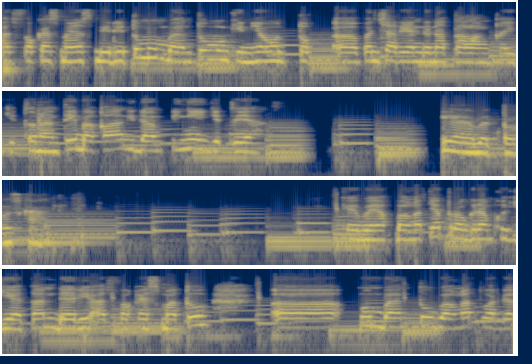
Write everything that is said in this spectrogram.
advokasmanya sendiri itu membantu mungkin ya untuk uh, pencarian dana talang kayak gitu. Nanti bakalan didampingi gitu ya. Iya, betul sekali. Kayak banyak banget ya program kegiatan dari Advokesma tuh uh, membantu banget warga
